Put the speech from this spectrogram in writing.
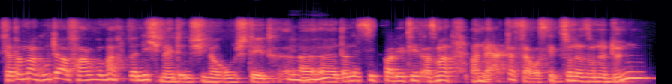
Ich habe immer gute Erfahrungen gemacht, wenn nicht Made in China umsteht. Mhm. Äh, äh dann ist die Qualität, also man, man merkt das ja auch. Es gibt so eine, so eine dünnen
